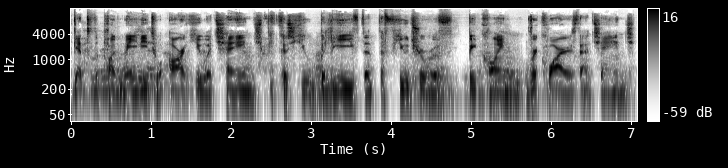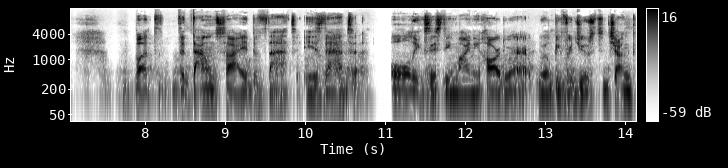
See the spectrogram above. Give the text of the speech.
get to the point where you need to argue a change because you believe that the future of Bitcoin requires that change. But the downside of that is that all existing mining hardware will be reduced to junk.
